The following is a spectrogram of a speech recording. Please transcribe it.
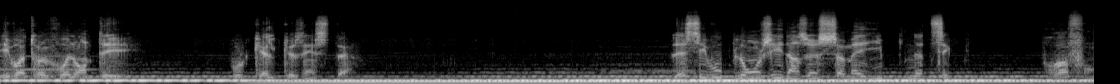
et votre volonté pour quelques instants. Laissez-vous plonger dans un sommeil hypnotique profond.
